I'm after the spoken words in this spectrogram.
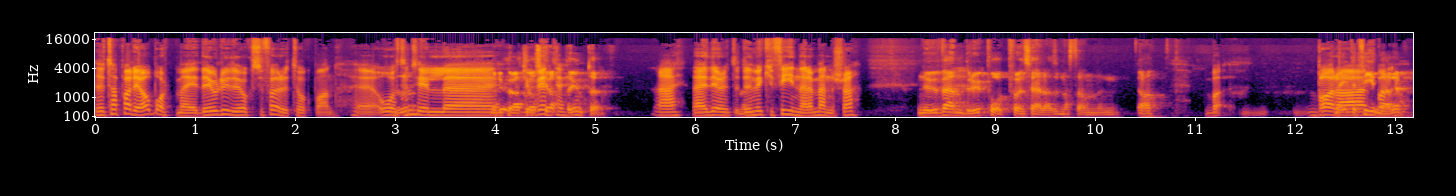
nu tappade jag bort mig. Det gjorde du också förut Håkman. Uh, åter Mm. till... Uh, Men det är för att jag vet skrattar ju inte. Nej, nej, det gör du inte. Du är en mycket finare människa. Nu vänder du på på en så här nästan... Ja, Ba, bara, inte finare.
